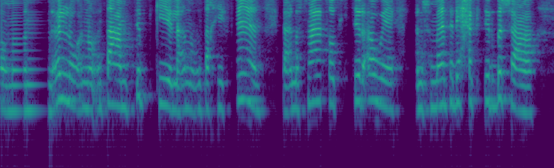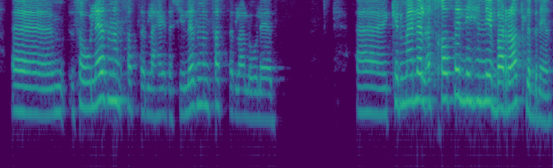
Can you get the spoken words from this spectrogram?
بنقول له إنه أنت عم تبكي لأنه أنت خيفان لأنه سمعت صوت كثير قوي لأنه سمعت ريحة كثير بشعة. so لازم نفسر لهذا الشيء لازم نفسر للأولاد. آه، كرمال الأشخاص اللي هن برات لبنان.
